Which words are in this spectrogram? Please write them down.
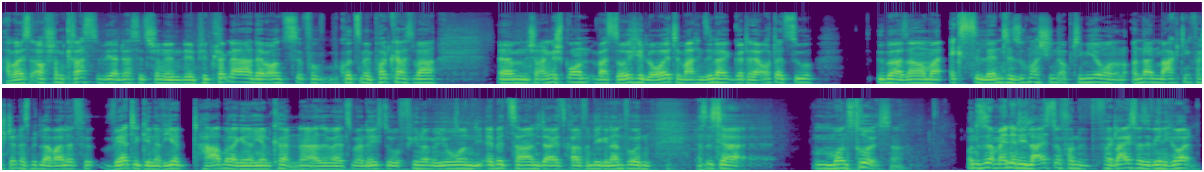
Aber ist auch schon krass, wie du hast jetzt schon den, den Pip Klöckner, der bei uns vor kurzem im Podcast war, ähm, schon angesprochen, was solche Leute, Martin Sinner gehört ja auch dazu, über, sagen wir mal, exzellente Suchmaschinenoptimierung und Online-Marketing-Verständnis mittlerweile für Werte generiert haben oder generieren können. Ne? Also wenn man jetzt überlegt, so 400 Millionen, die EBIT-Zahlen, die da jetzt gerade von dir genannt wurden, das ist ja monströs. Ne? Und es ist am Ende die Leistung von vergleichsweise wenig Leuten.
